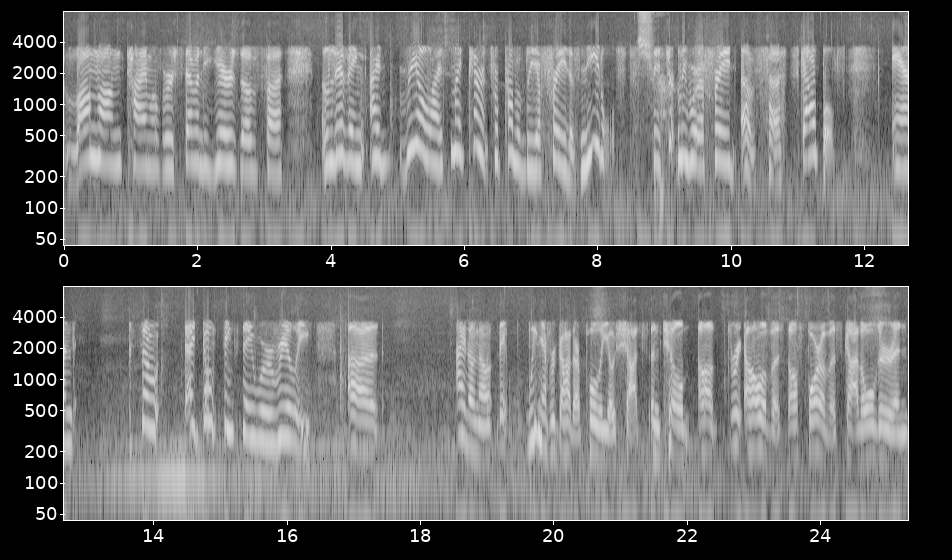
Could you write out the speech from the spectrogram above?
long, long time, over 70 years of uh, living, I realized my parents were probably afraid of needles. They certainly were afraid of uh, scalpels. And so I don't think they were really, uh, I don't know, they, we never got our polio shots until all three, all of us, all four of us got older and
